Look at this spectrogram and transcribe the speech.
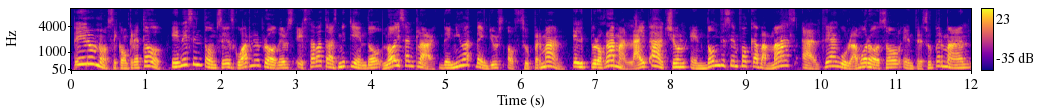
pero no se concretó. En ese entonces Warner Brothers estaba transmitiendo Lois and Clark, The New Adventures of Superman, el programa live action en donde se enfocaba más al triángulo amoroso entre Superman,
